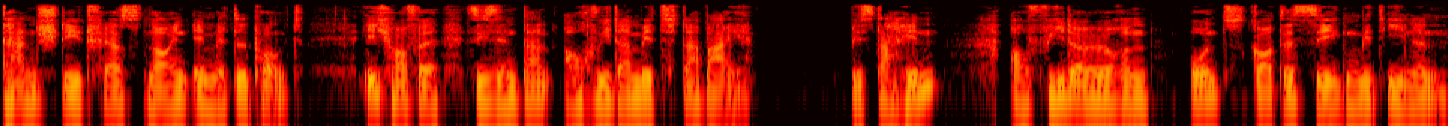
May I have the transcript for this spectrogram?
Dann steht Vers 9 im Mittelpunkt. Ich hoffe, Sie sind dann auch wieder mit dabei. Bis dahin, auf Wiederhören und Gottes Segen mit Ihnen.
